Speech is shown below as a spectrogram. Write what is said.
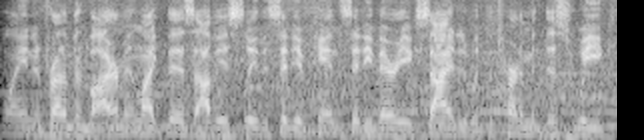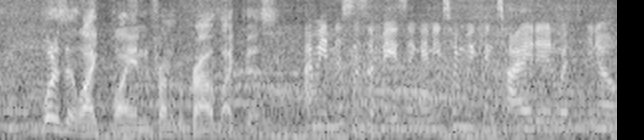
Playing in front of an environment like this, obviously the city of Kansas City very excited with the tournament this week. What is it like playing in front of a crowd like this? I mean, this is amazing. Anytime we can tie it in with, you know,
